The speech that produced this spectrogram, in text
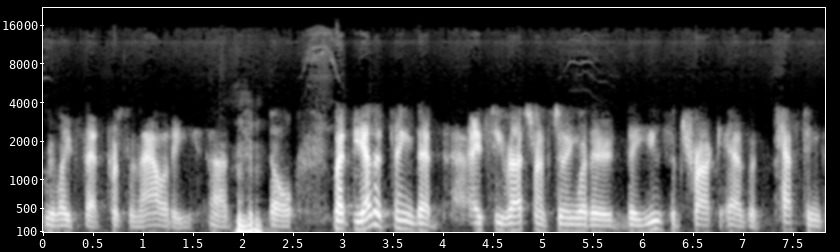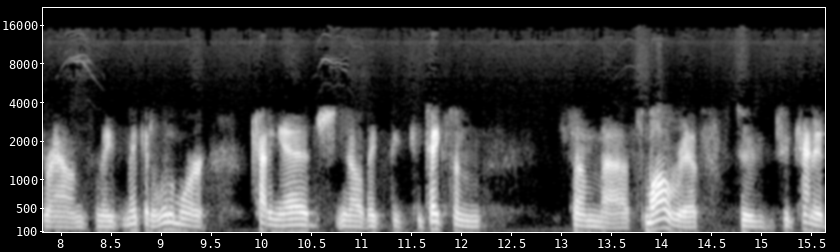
relates that personality uh, Mm-hmm. to Dole. But the other thing that I see restaurants doing, whether they they use the truck as a testing ground, and they make it a little more cutting edge. You know, they, they can take some some uh, small risks to to kind of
